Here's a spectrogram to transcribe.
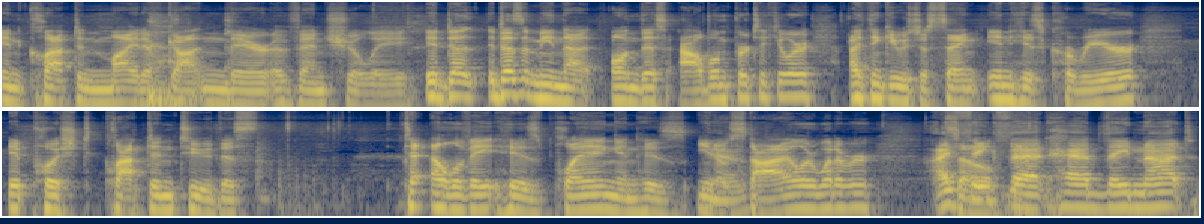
and Clapton might have gotten there eventually. It does. It doesn't mean that on this album particular. I think he was just saying in his career, it pushed Clapton to this to elevate his playing and his you know Yeah. style or whatever. I So, think that had they not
